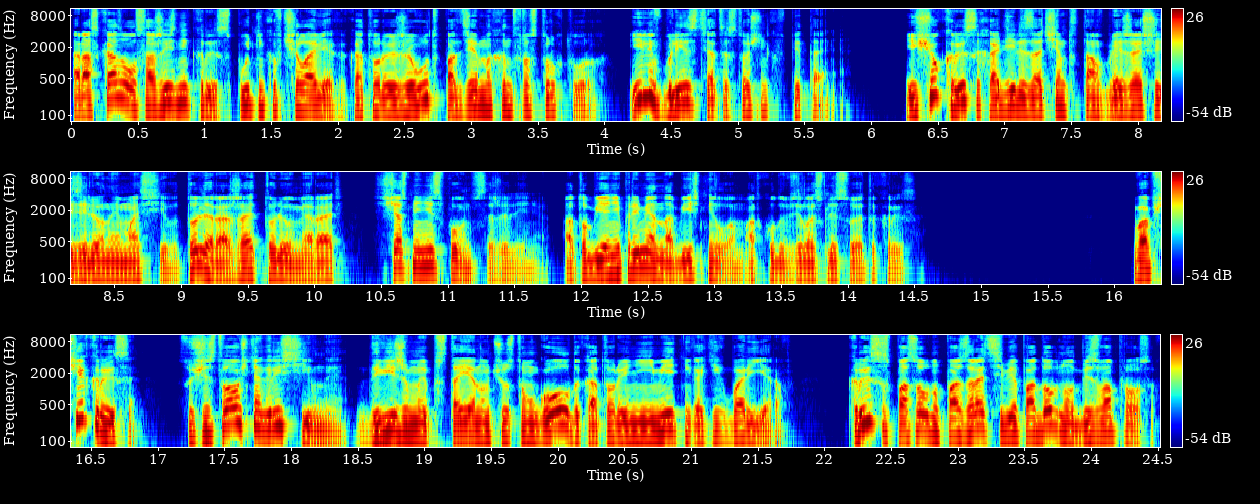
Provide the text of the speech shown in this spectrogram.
рассказывалось о жизни крыс, спутников человека, которые живут в подземных инфраструктурах или в близости от источников питания. Еще крысы ходили зачем-то там в ближайшие зеленые массивы, то ли рожать, то ли умирать. Сейчас мне не вспомнить, к сожалению. А то бы я непременно объяснил вам, откуда взялась в лесу эта крыса. Вообще крысы – существа очень агрессивные, движимые постоянным чувством голода, которые не имеют никаких барьеров, Крыса способна пожрать себе подобного без вопросов.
